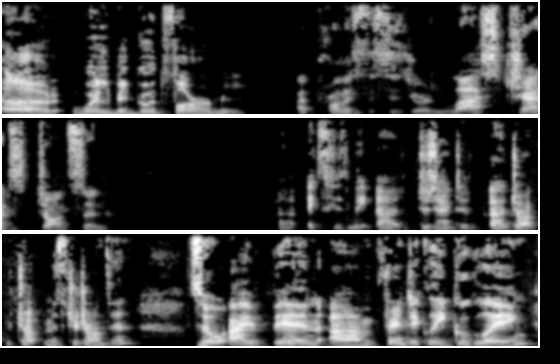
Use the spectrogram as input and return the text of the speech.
air will be good for me. I promise this is your last chance, Johnson. Uh, excuse me, uh, Detective, uh, jo- jo- Mr. Johnson. So I've been um, frantically Googling,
